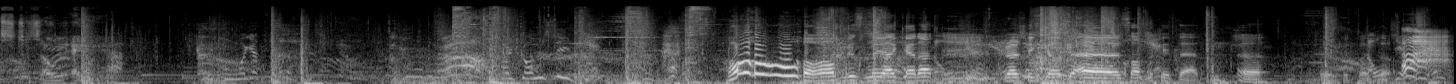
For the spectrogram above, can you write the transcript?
Zone A. Oh, obviously I cannot rushing kill uh, suffocate that. Uh! Ah!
